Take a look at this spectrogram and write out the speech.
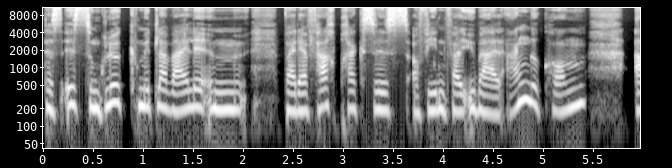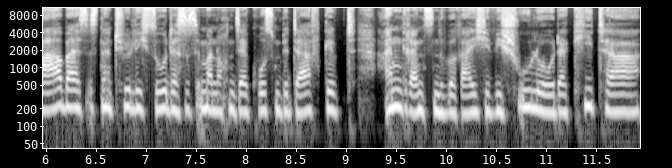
Das ist zum Glück mittlerweile im, bei der Fachpraxis auf jeden Fall überall angekommen. Aber es ist natürlich so, dass es immer noch einen sehr großen Bedarf gibt, angrenzende Bereiche wie Schule oder Kita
